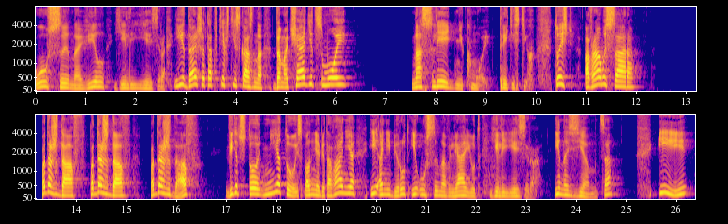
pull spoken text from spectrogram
усыновил Елиезера. И дальше так в тексте сказано, «Домочадец мой, наследник мой». Третий стих. То есть Авраам и Сара, подождав, подождав, подождав, видят, что нету исполнения обетования, и они берут и усыновляют Елиезера, иноземца, и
